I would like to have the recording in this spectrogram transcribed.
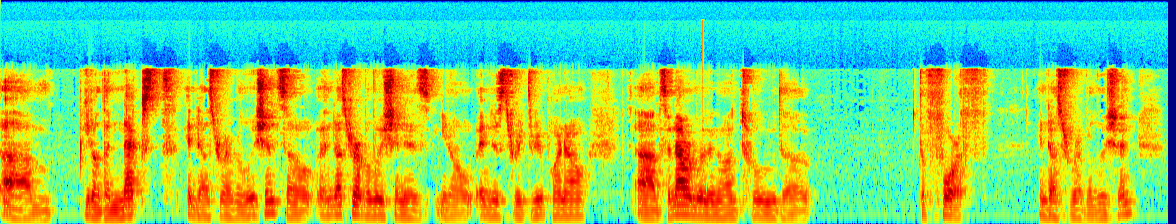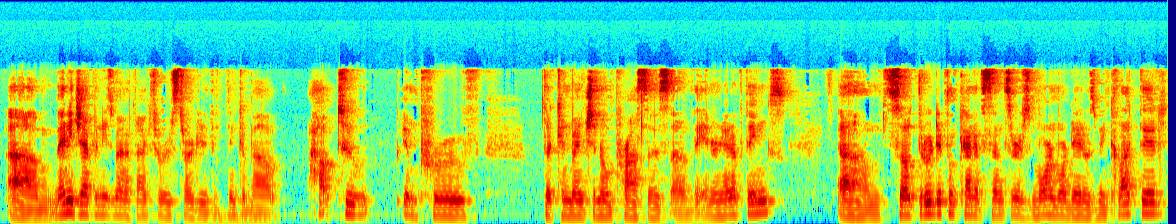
um, you know, the next industrial revolution. So industrial revolution is, you know, industry 3.0. Um, so now we're moving on to the the fourth industrial revolution. Um, many Japanese manufacturers started to think about how to improve the conventional process of the Internet of Things. Um, so through different kind of sensors, more and more data was being collected.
